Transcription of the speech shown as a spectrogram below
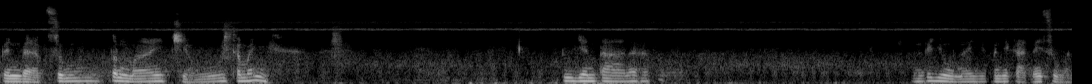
เป็นแบบซุ้มต้นไม้เขียวทำให้ ดูเย็นตานะครับ มันก็อยู่ในบรรยากาศในสวน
